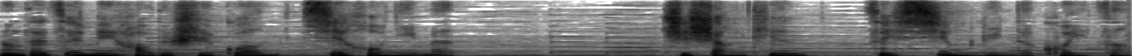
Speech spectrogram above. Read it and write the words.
能在最美好的时光邂逅你们，是上天最幸运的馈赠。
